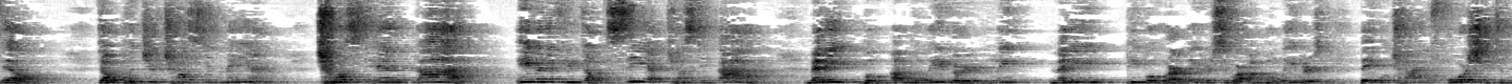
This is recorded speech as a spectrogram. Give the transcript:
feel. Don't put your trust in man. Trust in God. Even if you don't see it, trust in God. Many unbeliever, many people who are leaders who are unbelievers, they will try to force you to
